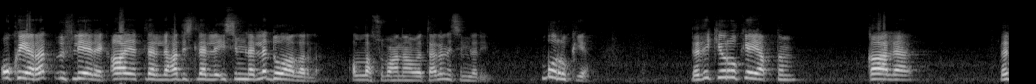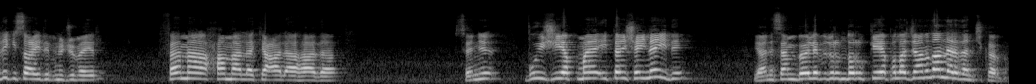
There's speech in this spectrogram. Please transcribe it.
Okuyarak, üfleyerek, ayetlerle, hadislerle, isimlerle, dualarla. Allah subhanahu ve teala'nın isimleriyle. Bu rukiye. Dedi ki rukiye yaptım. Kale. Dedi ki Said İbni Cümeyr. Fema hamaleke ala hada. Seni bu işi yapmaya iten şey neydi? Yani sen böyle bir durumda rukiye yapılacağını da nereden çıkardın?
